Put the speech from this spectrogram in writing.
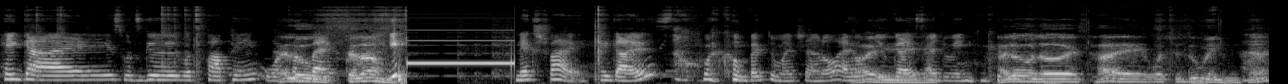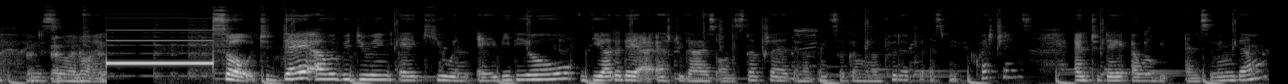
Hey guys, what's good? What's popping? Welcome Hello, back. salam. Next try. Hey guys, welcome back to my channel. I hope you guys are doing good. Hello, Lois. Hi, what you doing? Huh? You're so annoying. So today I will be doing a Q&A video. The other day I asked you guys on Snapchat and on Instagram and on Twitter to ask me a few questions and today I will be answering them.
